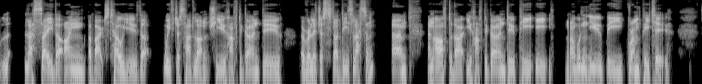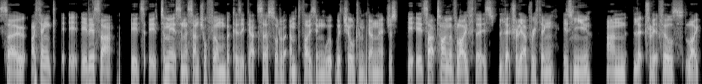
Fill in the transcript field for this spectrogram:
let's say that I'm about to tell you that we've just had lunch, you have to go and do a religious studies lesson. Um, and after that, you have to go and do PE. Now, wouldn't you be grumpy too? So I think it, it is that it's it to me it's an essential film because it gets us sort of empathizing with, with children again. It just it, it's that time of life that is literally everything is new, and literally it feels like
